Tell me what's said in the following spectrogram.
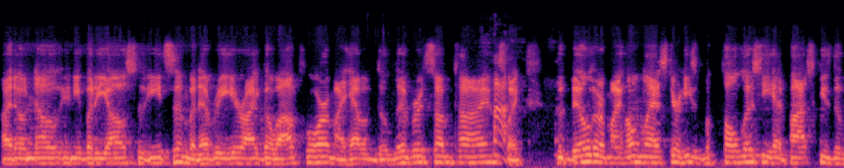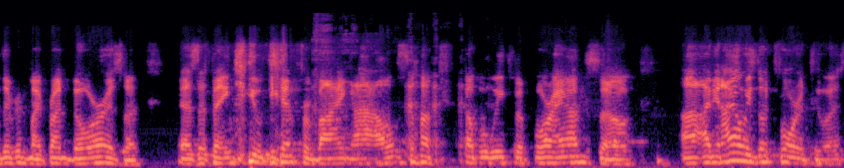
I don't know anybody else who eats them, but every year I go out for them. I have them delivered sometimes. like the builder of my home last year, he's Polish. He had paczkis delivered to my front door as a as a thank you gift for buying a house a couple weeks beforehand. So, uh, I mean, I always look forward to it.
